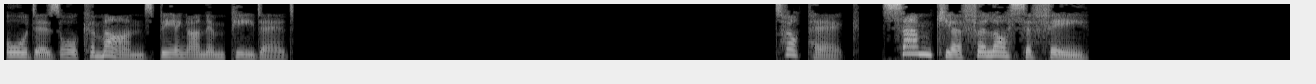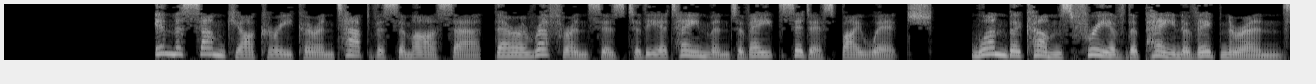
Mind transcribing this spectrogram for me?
orders or commands being unimpeded. Samkhya philosophy In the Samkhyakarika and Tattva there are references to the attainment of eight siddhis by which one becomes free of the pain of ignorance,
